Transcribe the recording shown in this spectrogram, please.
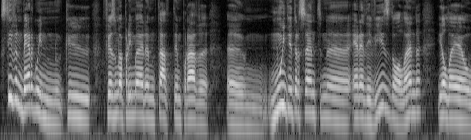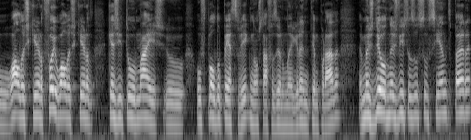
Steven Bergwijn, que fez uma primeira metade de temporada uh, muito interessante na Eredivisie da Holanda. Ele é o ala esquerdo, foi o ala esquerdo que agitou mais o, o futebol do PSV, que não está a fazer uma grande temporada, mas deu nas vistas o suficiente para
